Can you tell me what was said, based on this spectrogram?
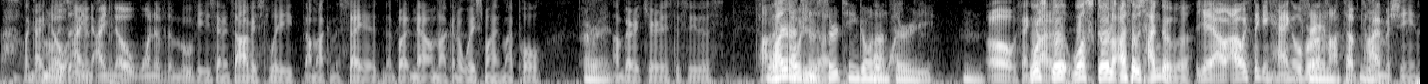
Like I know I. I know one of the movies, and it's obviously I'm not gonna say it, but no, I'm not gonna waste my my pull. All right. I'm very curious to see this. It's hot. Well, Why did I do Ocean's that? 13 going Oh on 30. Hmm. Oh, thank What's God. go, What's going on? I thought it was Hangover. Yeah, I, I was thinking Hangover or Hot Tub Time Yeah. Machine.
